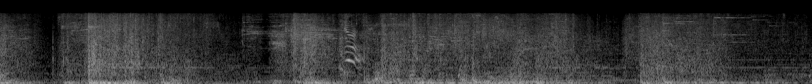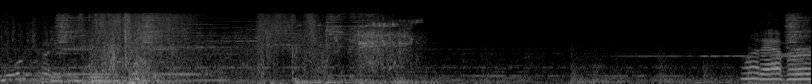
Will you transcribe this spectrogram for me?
Your turret destroyed. Whatever,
